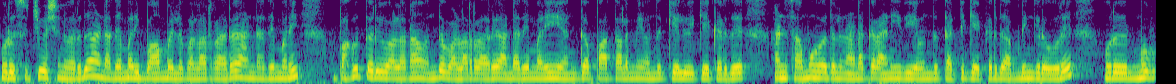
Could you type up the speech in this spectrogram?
ஒரு சுச்சுவேஷன் வருது. அண்ட் அதே மாதிரி பாம்பேயில் வளர்றாரு. அண்ட் அதே மாதிரி பகுத்தறிவாளராக வந்து வளர்றாரு. அண்ட் அதே மாதிரி எங்கே பார்த்தாலுமே வந்து கேள்வி கேட்குறது. அண்ட் சமூகத்தில் நடக்கிற அநீதியை வந்து தட்டி கேட்குறது அப்படிங்கிற ஒரு ஒரு மு-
